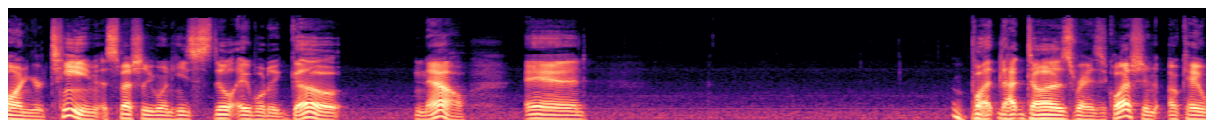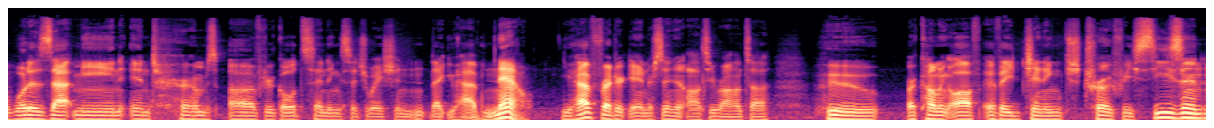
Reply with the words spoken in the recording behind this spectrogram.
on your team, especially when he's still able to go now. And But that does raise a question. Okay, what does that mean in terms of your goaltending situation that you have now? You have Frederik Andersen and Antti Raanta, who are coming off of a Jennings Trophy season.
